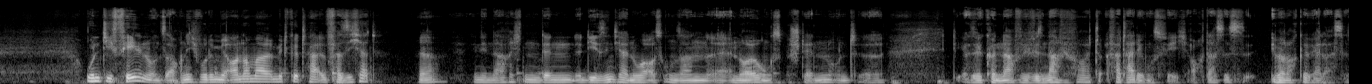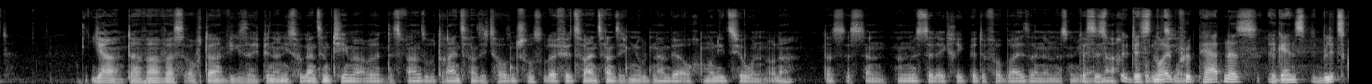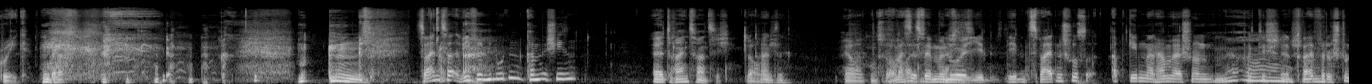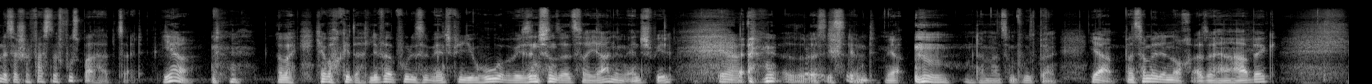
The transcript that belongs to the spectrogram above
Und die fehlen uns auch nicht, wurde mir auch nochmal mitgeteilt, versichert, ja, in den Nachrichten, denn die sind ja nur aus unseren äh, Erneuerungsbeständen und äh, die, also wir können nach wie, wir sind nach wie vor verteidigungsfähig. Auch das ist immer noch gewährleistet. Ja, da war was auch da. Wie gesagt, ich bin noch nicht so ganz im Thema, aber das waren so 23.000 Schuss oder für 22 Minuten haben wir auch Munition, oder? Das ist dann, dann müsste der Krieg bitte vorbei sein, dann müssen wir Das ist das neue Preparedness against Blitzkrieg. Ja? 22, wie viele Minuten können wir schießen? Äh, 23, glaube ich. Ja, muss Was ist, wenn wir nur jeden, jeden, zweiten Schuss abgeben, dann haben wir ja schon ja, praktisch eine Dreiviertelstunde. Das ist ja schon fast eine Fußballhalbzeit. Ja, aber ich habe auch gedacht, Liverpool ist im Endspiel, juhu, aber wir sind schon seit zwei Jahren im Endspiel. Ja. Also das ist, stimmt. Ähm, ja, und dann mal zum Fußball. Ja, was haben wir denn noch? Also Herr Habeck.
